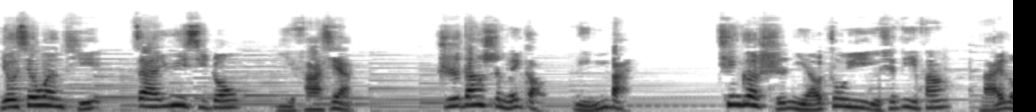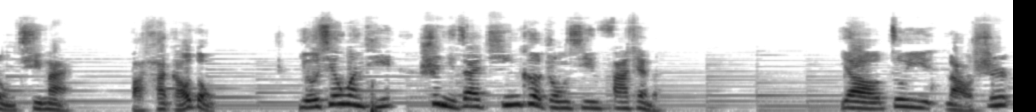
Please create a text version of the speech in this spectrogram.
有些问题在预习中已发现，只是当时没搞明白。听课时你要注意有些地方来龙去脉，把它搞懂。有些问题是你在听课中心发现的，要注意老师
